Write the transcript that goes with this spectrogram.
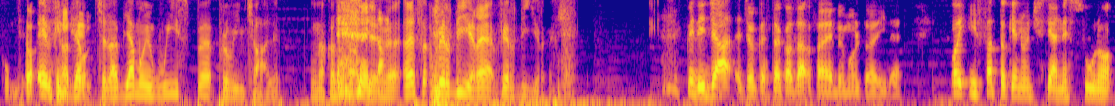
Punto. E ce, l'abbiamo, ce l'abbiamo in Wisp provinciale. Una cosa del genere. esatto. Adesso per dire, eh, per dire. Quindi già cioè, questa cosa farebbe molto ridere. Poi il fatto che non ci sia nessuno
